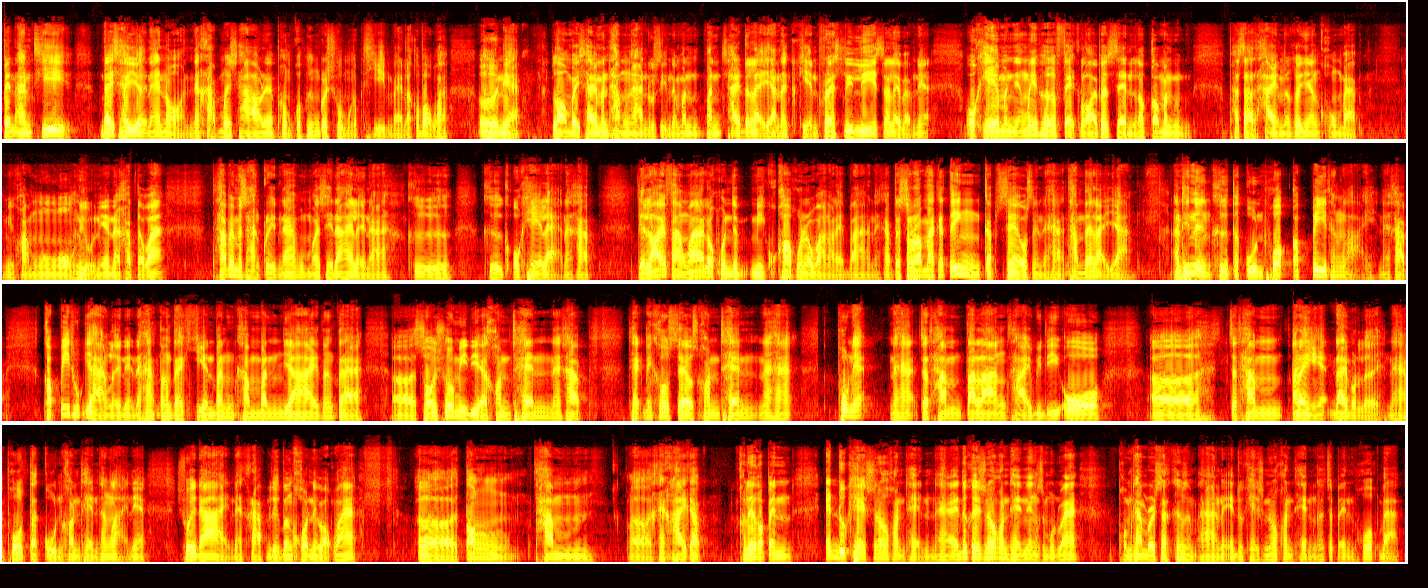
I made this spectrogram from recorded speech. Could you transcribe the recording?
เป็นอันที่ได้ใช้เยอะแน่นอนนะครับเมื่อเช้าเนี่ยผมก็เพิ่งประชุมกับทีมไป แล้วก็บอกว่าเออเนี่ยลองไปใช้มันทำงานดูสินะมันมันใช้ได้หลายอย่างนะเขียน press release อะไรแบบเนี้ยโอเค มันยังไม่ perfect ร้อยเปอร์เซ็นต์แล้วก็มันภาษาไทยมันก็ยังคงแบบมีความงงๆอยู่เนี่ยนะครับแต่ว่า ถ้าเป็นภาษาอังกฤษนะผมว่าใช้ได้เลยนะ คือคือโอเคแหละนะครับ เดี๋ยวเล่าให้ฟังว่าเราควรจะมีข้อควรระวังอะไรบ้างนะครับ แต่สำหรับ Marketing กับ Sales เนี่ยนะฮะทำได้หลายอย่าง อันที่ 1 คือตระกูลพวก Copy ทั้งหลายนะครับ Copy ทุกอย่างเลยเนี่ยนะฮะตั้งแต่เขียนบรรคำบรรยาย ตั้งแต่โซเชียลมีเดียคอนเทนต์นะครับ Technical Sales Content นะฮะพวกเนี้ยนะฮะจะทำตารางถ่ายวิดีโอเอ่อจะทำอะไรอย่างเงี้ยได้หมดเลยนะฮะพวกตระกูลคอนเทนต์ทั้งหลายเนี่ยช่วยได้นะครับ หรือบางคนเนี่ยบอกว่า เอ่อต้องทำเอ่อคล้ายๆกับเขาเรียกว่าเป็น educational content นะฮะ educational content อย่างสมมติว่าผมทำบริษัทเครื่องสำอางใน educational content ก็จะเป็นพวกแบบ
